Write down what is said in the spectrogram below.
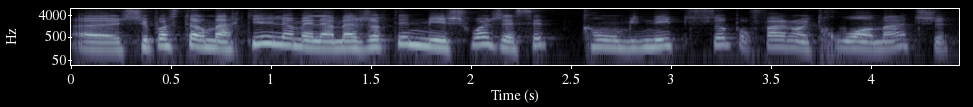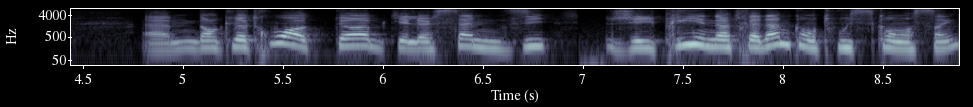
je ne sais pas si tu as remarqué, là, mais la majorité de mes choix, j'essaie de combiner tout ça pour faire un trois matchs. Euh, donc, le 3 octobre, qui est le samedi, j'ai pris Notre-Dame contre Wisconsin.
